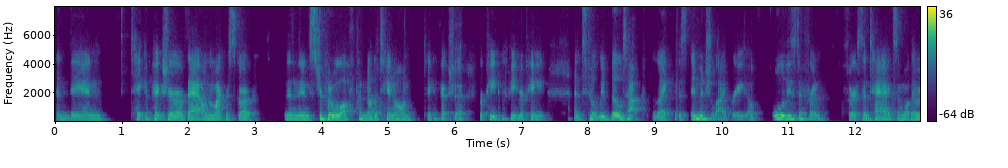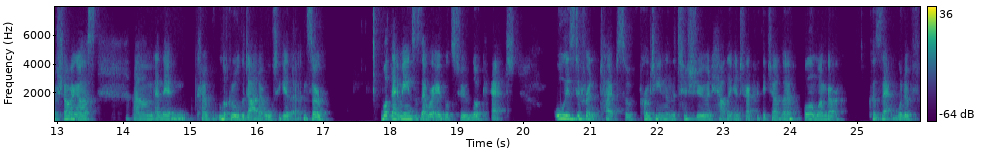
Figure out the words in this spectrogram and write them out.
and then take a picture of that on the microscope and then strip it all off, put another 10 on, take a picture, repeat, repeat, repeat until we built up like this image library of all of these different fluorescent tags and what they were showing us um, and then kind of look at all the data all together. And so what that means is that we're able to look at all these different types of protein in the tissue and how they interact with each other all in one go. Because that would have,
